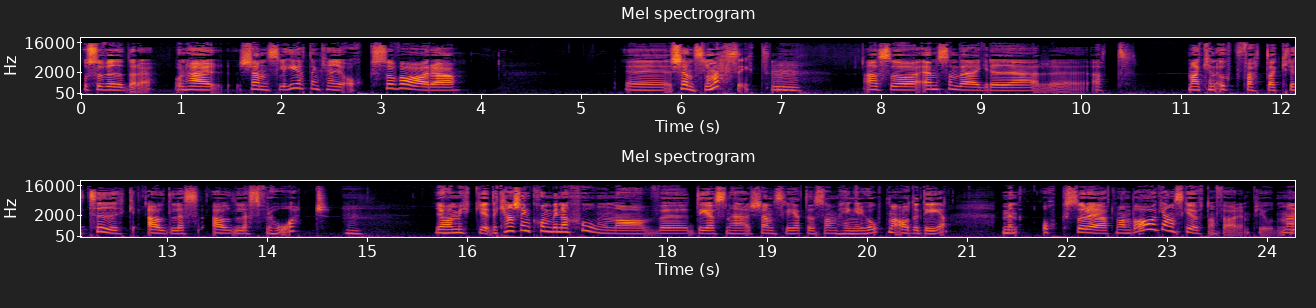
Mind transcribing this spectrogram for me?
och så vidare. Och den här känsligheten kan ju också vara eh, känslomässigt. Alltså en sån där grej är eh, att man kan uppfatta kritik alldeles, alldeles för hårt. Jag har mycket, det kanske är en kombination av eh, dels den här känsligheten som hänger ihop med ADD. Men också det att man var ganska utanför en period. Men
